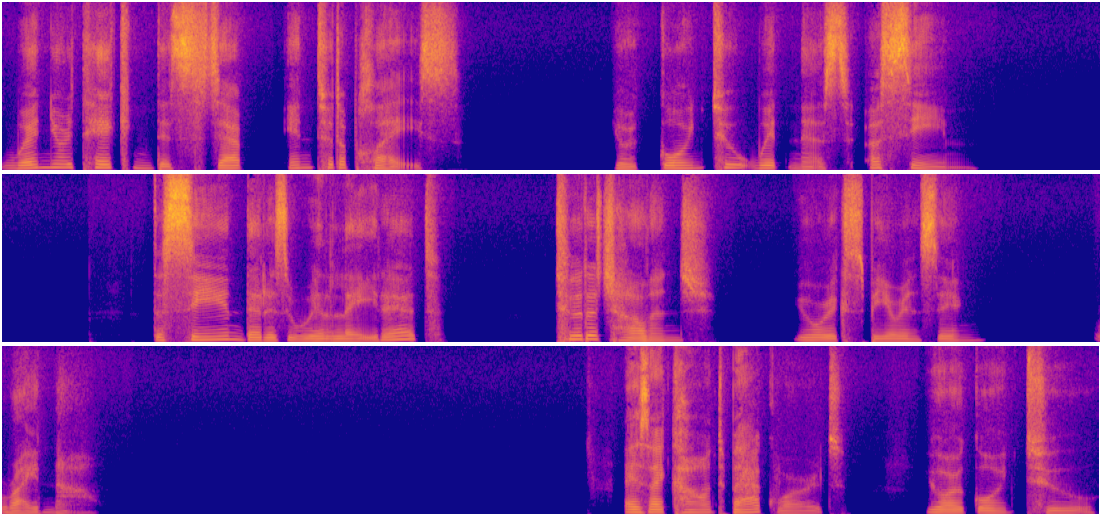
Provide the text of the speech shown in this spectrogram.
when you're taking this step into the place, you're going to witness a scene. The scene that is related to the challenge you're experiencing right now. As I count backwards, you are going to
